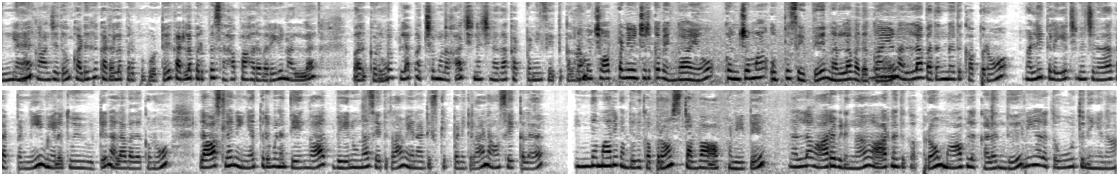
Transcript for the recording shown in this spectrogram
எண்ணெய். காஞ்சதும் கடுகு கடலைப்பருப்பு போட்டு கடலைப்பருப்பு சகப்பாகிற வரையும் நல்லா வறுக்கணும். வேப்பிலை பச்சை மிளகா சின்ன சின்னதாக கட் பண்ணி சேர்த்துக்கலாம். நம்ம சாப் பண்ணி வச்சிருக்க வெங்காயம் கொஞ்சமா உப்பு சேர்த்து நல்லா வதக்கணும். நல்லா வதங்கினதுக்கு அப்புறம் மல்லித்தலையை சின்ன சின்னதாக கட் பண்ணி மேலே தூவி விட்டு நல்லா வதக்கணும். லாஸ்ட்ல நீங்க திருமண தேங்காய் வேணும்னா சேர்த்துக்கலாம் வேணாட்டி ஸ்கிப் பண்ணிக்கலாம். நான் சேர்க்கல. இந்த மாதிரி வந்ததுக்கு அப்புறம் ஸ்டவ்வை ஆஃப் பண்ணிட்டு நல்லா ஆற விடுங்க. ஆறினதுக்கப்புறம் அப்புறம் மாவுல கலந்து பணியாரத்தை ஊத்துனீங்கன்னா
